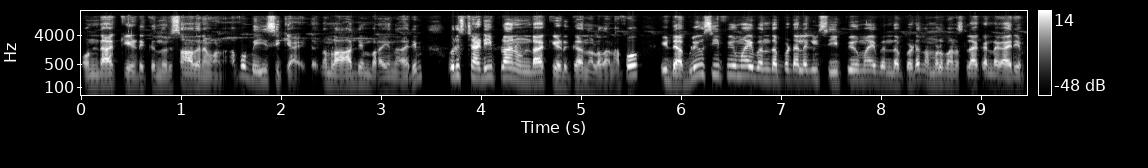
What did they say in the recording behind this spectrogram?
ഉണ്ടാക്കിയെടുക്കുന്ന ഒരു സാധനമാണ്. അപ്പോൾ ബേസിക് ആയിട്ട് നമ്മൾ ആദ്യം പറയുന്ന കാര്യം ഒരു സ്റ്റഡി പ്ലാൻ ഉണ്ടാക്കിയെടുക്കുക എന്നുള്ളതാണ്. അപ്പോൾ ഈ ഡബ്ല്യു സി പി യുമായി ബന്ധപ്പെട്ട് അല്ലെങ്കിൽ സി പി യുമായി ബന്ധപ്പെട്ട് നമ്മൾ മനസ്സിലാക്കേണ്ട കാര്യം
